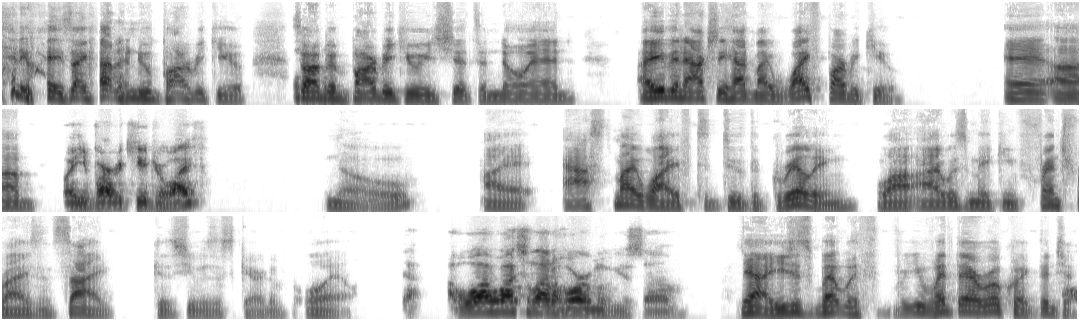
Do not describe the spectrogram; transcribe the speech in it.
anyways, I got a new barbecue, so I've been barbecuing shit to no end. I even actually had my wife barbecue, and uh, Wait, you barbecued your wife? no, I asked my wife to do the grilling while I was making French fries inside because she was scared of oil. Yeah. Uh, well, I watch a lot of horror movies, so Yeah, you just went with you went there real quick, didn't you? Uh,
